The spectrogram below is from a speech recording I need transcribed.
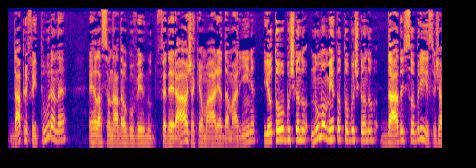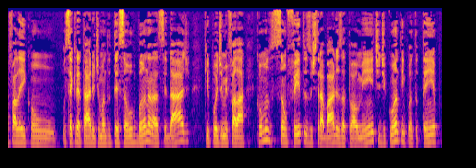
da prefeitura, né? É relacionada ao governo federal, já que é uma área da Marinha. E eu estou buscando, no momento, eu estou buscando dados sobre isso. Já falei com o secretário de manutenção urbana na cidade, que pôde me falar como são feitos os trabalhos atualmente, de quanto em quanto tempo.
